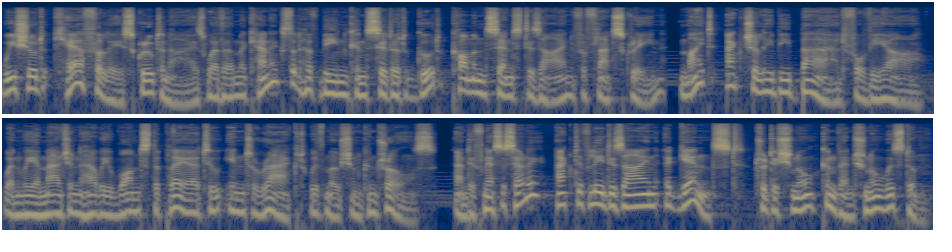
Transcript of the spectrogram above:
we should carefully scrutinize whether mechanics that have been considered good common sense design for flat screen might actually be bad for VR when we imagine how we want the player to interact with motion controls, and if necessary, actively design against traditional conventional wisdom.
